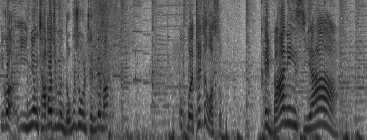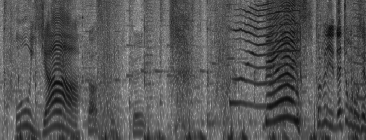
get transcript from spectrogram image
이거 인형 잡아주면 너무 좋을 텐데 막. 어 뭐야 탈타고 왔어. 헤이 마닌스 야! 오야! 다스 네이스 대표님 내 쪽으로 오세요.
